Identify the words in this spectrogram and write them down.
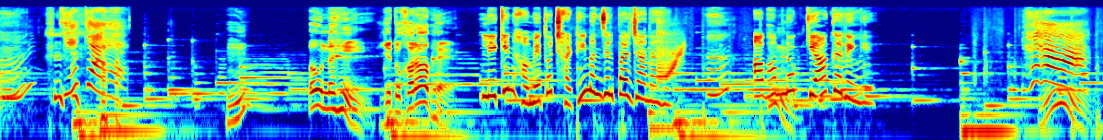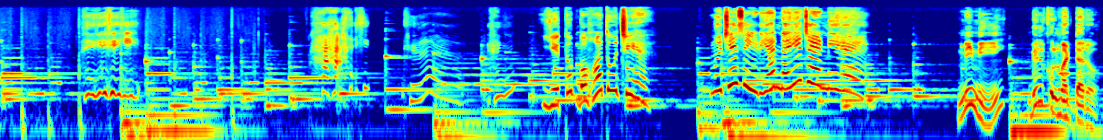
हम्म, ये क्या है हम्म ओह नहीं ये तो खराब है लेकिन हमें तो छठी मंजिल पर जाना है। हाँ? अब हम लोग क्या करेंगे? ये तो बहुत ऊँची है। मुझे सीढ़ियाँ नहीं चढ़नी है। मिमी बिल्कुल मत डरो।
